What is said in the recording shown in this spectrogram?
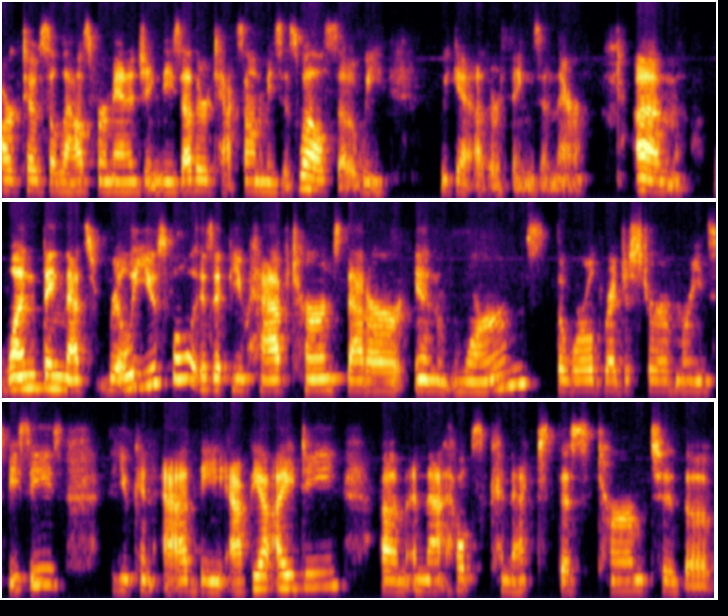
Arctos allows for managing these other taxonomies as well. So we, we get other things in there. Um, one thing that's really useful is if you have terms that are in WORMS, the World Register of Marine Species, you can add the Aphia ID, um, and that helps connect this term to the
